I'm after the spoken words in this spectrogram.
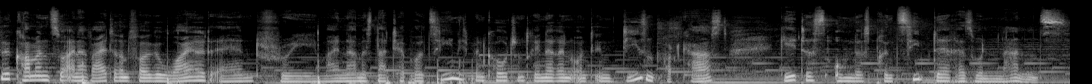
willkommen zu einer weiteren Folge Wild and Free. Mein Name ist Nadja Polzin, ich bin Coach und Trainerin und in diesem Podcast geht es um das Prinzip der Resonanz.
